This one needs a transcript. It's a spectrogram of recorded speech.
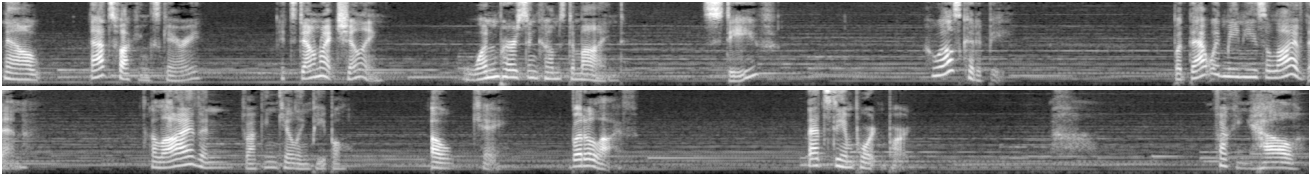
Now, that's fucking scary. It's downright chilling. One person comes to mind Steve? Who else could it be? But that would mean he's alive then. Alive and fucking killing people. Okay. But alive. That's the important part. fucking hell.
